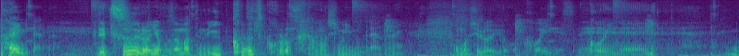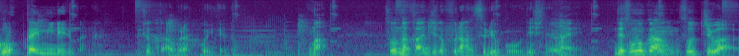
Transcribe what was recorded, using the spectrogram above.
ぱいみたいな。で通路に挟まってるの一個ずつ殺す楽しみみたいなね。面白いよ。濃いですね。濃いね。56回見れるかな。ちょっと脂っこいけど。まあそんな感じのフランス旅行でしたよ、はい。でその間そっちは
